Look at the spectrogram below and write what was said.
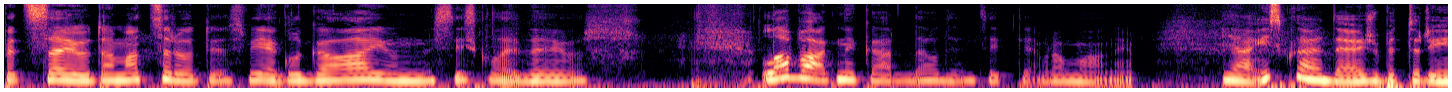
pēc sajūtām atceroties, viegli gāju un es izklaidējos labāk nekā ar daudziem citiem romāniem. Jā, izklaidējuši, bet arī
